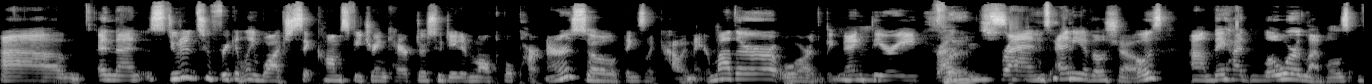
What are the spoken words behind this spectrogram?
um, and then students who frequently watch sitcoms featuring characters who dated multiple partners so things like how i met your mother or the big bang Mhm. theory Friends. Friends, any of those shows, um, they had lower levels of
